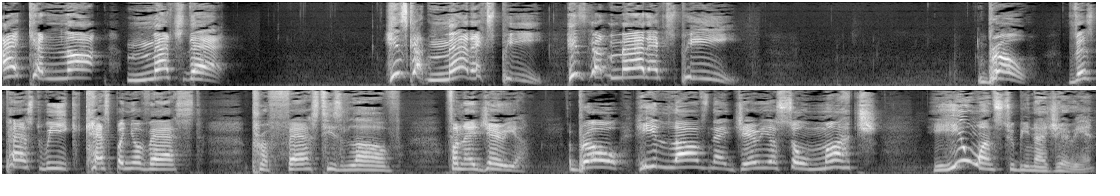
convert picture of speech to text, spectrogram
I cannot match that. He's got mad XP. He's got mad XP. Bro, this past week, Cassper Nyovest professed his love for Nigeria. Bro, he loves Nigeria so much, he wants to be Nigerian.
